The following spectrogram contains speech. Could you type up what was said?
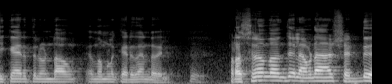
ഈ കാര്യത്തിലുണ്ടാവും എന്ന് നമ്മൾ കരുതേണ്ടതില്ല. പ്രശ്നം എന്താണെന്ന് വെച്ചാൽ അവിടെ ആ ഷെഡ്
